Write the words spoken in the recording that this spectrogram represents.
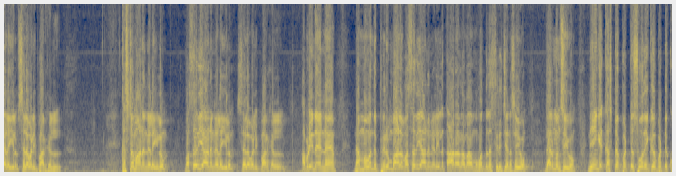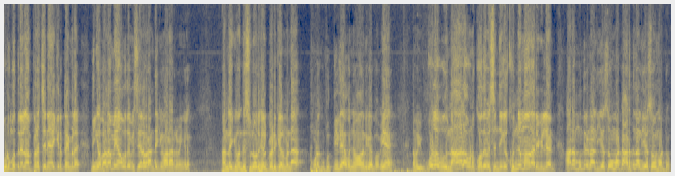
நிலையிலும் செலவழிப்பார்கள். கஷ்டமான நிலையிலும் வசதியான நிலையிலும் செலவழிப்பார்கள். அப்படின்னா என்ன? நம்ம வந்து பெரும்பாலும் வசதியான நிலையில் தாராளமாக முகத்துல சிரிச்சு என்ன செய்வோம்? தர்மம் செய்வோம். நீங்கள் கஷ்டப்பட்டு சோதிக்கப்பட்டு குடும்பத்துல எல்லாம் பிரச்சனை ஆகிக்கிற டைமில் நீங்க வளமையாக உதவி செய்கிறவர் அன்றைக்கும் வராருவீங்களே? அன்றைக்கு வந்து சின்னொரு ஹெல்ப் எடுக்கலமெண்டா உனக்கு புத்தி இல்லையா கொஞ்சமாவது கேட்போம். ஏன்? நம்ம இவ்வளவு நாளாக உனக்கு உதவி செஞ்சீங்க கொஞ்சமாவது அறிவில்லையான்னு ஆனால் முந்தின நாள் ஏசவும் மாட்டோம் அடுத்த நாள் ஏசவும் மாட்டோம்.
